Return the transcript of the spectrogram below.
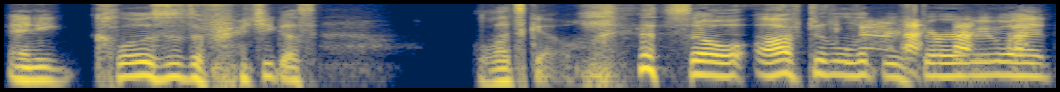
And he closes the fridge. He goes, let's go. so off to the liquor store we went.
